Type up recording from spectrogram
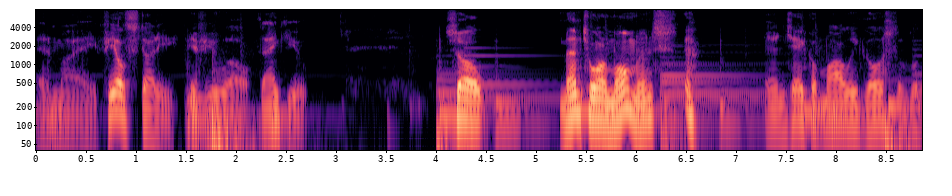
and my field study, if you will. Thank you. So, mentor moments and Jacob Marley Ghost of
